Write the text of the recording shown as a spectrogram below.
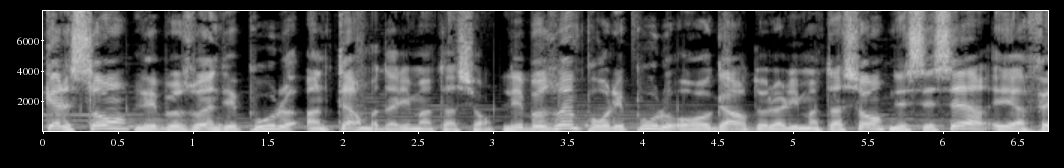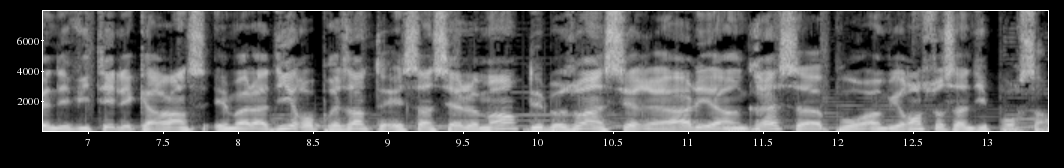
Quels sont les besoins des poules en termes d'alimentation? Les besoins pour les poules au regard de l'alimentation nécessaire et afin d'éviter les carences et maladies représentent essentiellement des besoins en céréales et en graisse pour environ 70%.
